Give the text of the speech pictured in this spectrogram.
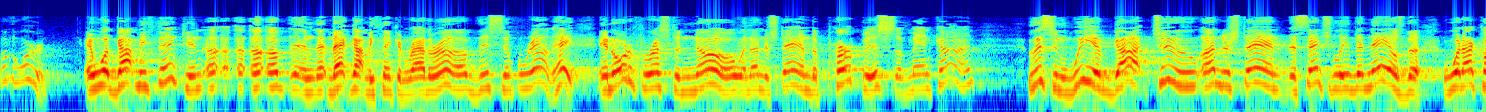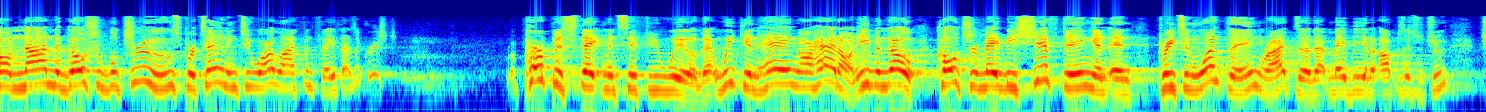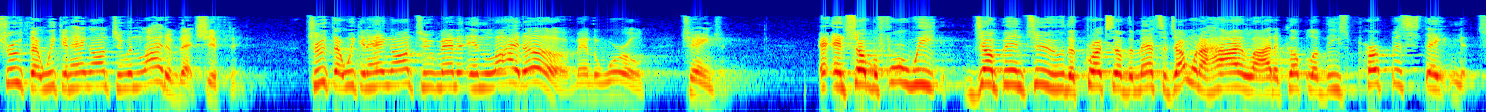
of the Word. And what got me thinking, uh, uh, uh, of, and that got me thinking rather of this simple reality. Hey, in order for us to know and understand the purpose of mankind, listen, we have got to understand essentially the nails, the, what I call non-negotiable truths pertaining to our life and faith as a Christian purpose statements, if you will, that we can hang our hat on, even though culture may be shifting and, and preaching one thing, right? Uh, that may be in opposition to truth. Truth that we can hang on to in light of that shifting. Truth that we can hang on to, man, in light of, man, the world changing. And, so before we jump into the crux of the message, I want to highlight a couple of these purpose statements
